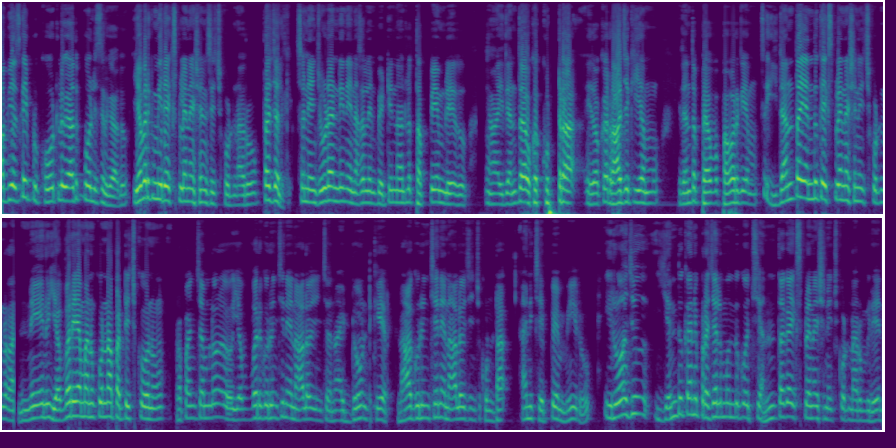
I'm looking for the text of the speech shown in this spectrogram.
ఆబ్వియస్గా ఇప్పుడు కోర్టులు కాదు పోలీసులు కాదు. ఎవరికి మీరు ఎక్స్ప్లెనేషన్స్ ఇచ్చుకుంటున్నారు? ప్రజలకి. సో నేను చూడండి నేను అసలు నేను పెట్టిన దాంట్లో తప్పేం లేదు. ఇదంతా ఒక కుట్ర ఇది ఒక రాజకీయము. ఇదంతా పవర్ గేమ్ సో ఇదంతా ఎందుకు ఎక్స్ప్లెనేషన్ ఇచ్చుకుంటున్నారు? నేను ఎవరేమనుకున్నా పట్టించుకోను. ప్రపంచంలో ఎవరి గురించి నేను ఆలోచించాను. ఐ డోంట్ కేర్ నా గురించే నేను ఆలోచించుకుంటా అని చెప్పే మీరు ఈరోజు ఎందుకని ప్రజల ముందుకు వచ్చి అంతగా ఎక్స్ప్లెనేషన్ ఇచ్చుకుంటున్నారు? మీరు ఏం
